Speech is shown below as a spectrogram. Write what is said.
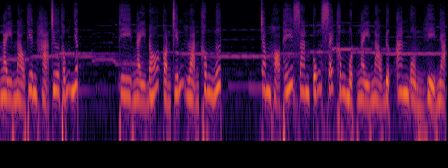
Ngày nào thiên hạ chưa thống nhất, thì ngày đó còn chiến loạn không ngớt. Trăm họ thế gian cũng sẽ không một ngày nào được an ổn hỉ nhạc.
